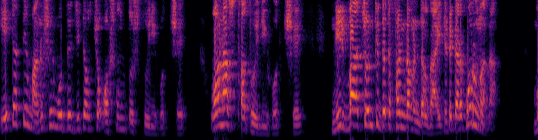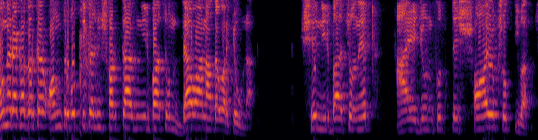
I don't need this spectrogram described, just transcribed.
এটাতে মানুষের মধ্যে যেটা হচ্ছে অসন্তোষ তৈরি হচ্ছে, অনাস্থা তৈরি হচ্ছে। নির্বাচন কিন্তু একটা ফান্ডামেন্টাল রাইট এটা কারও করুণা না। মনে রাখা দরকার, অন্তর্বর্তীকালীন সরকার নির্বাচন দেওয়া না দেওয়ার কেউ না। সে নির্বাচনের আয়োজন করতে সহায়ক শক্তিপাত্র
